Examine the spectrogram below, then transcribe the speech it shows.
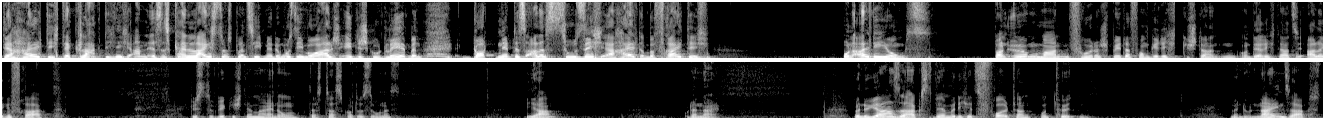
der heilt dich, der klagt dich nicht an. Es ist kein Leistungsprinzip mehr. Du musst nicht moralisch, ethisch gut leben. Gott nimmt es alles zu sich, er heilt und befreit dich. Und all die Jungs, waren irgendwann früher oder später vom Gericht gestanden und der Richter hat sie alle gefragt, bist du wirklich der Meinung, dass das Gottes Sohn ist? Ja oder nein? Wenn du Ja sagst, werden wir dich jetzt foltern und töten. Wenn du Nein sagst,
